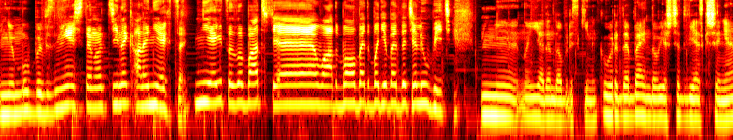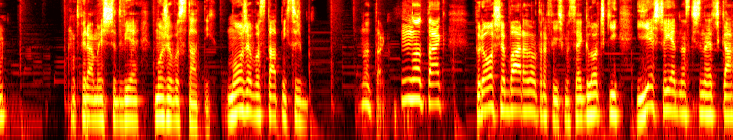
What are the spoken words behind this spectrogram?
Nie mógłby wznieść ten odcinek, ale nie chcę. Nie chcę, zobaczcie, one moment, bo nie będę cię lubić. No i jeden dobry skin. Kurde, będą jeszcze dwie skrzynie. Otwieramy jeszcze dwie, może w ostatnich. Może w ostatnich coś... No tak, no tak. Proszę bardzo, trafiliśmy sobie gloczki. Jeszcze jedna skrzyneczka.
